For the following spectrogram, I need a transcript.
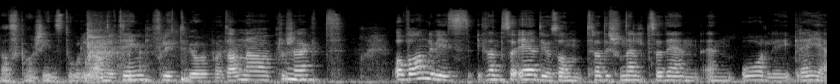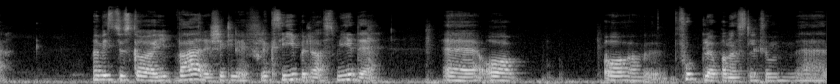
vaskemaskinstol og andre ting, flytter vi over på et annet prosjekt. Og vanligvis ikke sant, så er det jo sånn tradisjonelt så er det en, en årlig greie. Men hvis du skal være skikkelig fleksibel og smidig eh, og, og fortløpende liksom, eh,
